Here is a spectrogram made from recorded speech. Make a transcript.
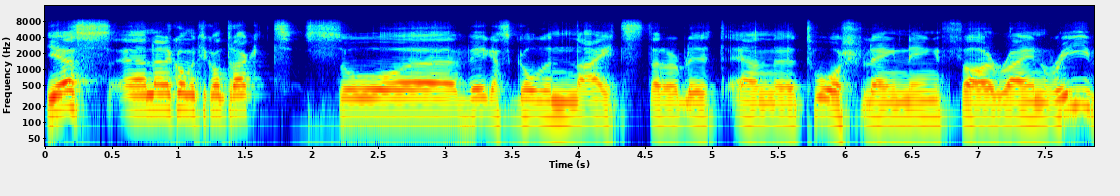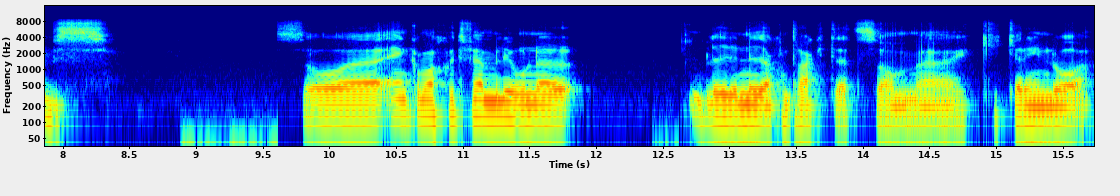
Yes, eh, när det kommer till kontrakt så eh, Vegas Golden Knights där det har blivit en tvåårsförlängning för Ryan Reeves. Så 1,75 miljoner blir det nya kontraktet som kickar in då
